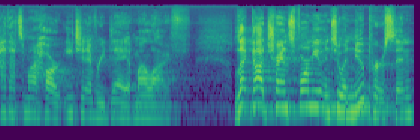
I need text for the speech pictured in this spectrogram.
God, that's my heart each and every day of my life. Let God transform you into a new person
